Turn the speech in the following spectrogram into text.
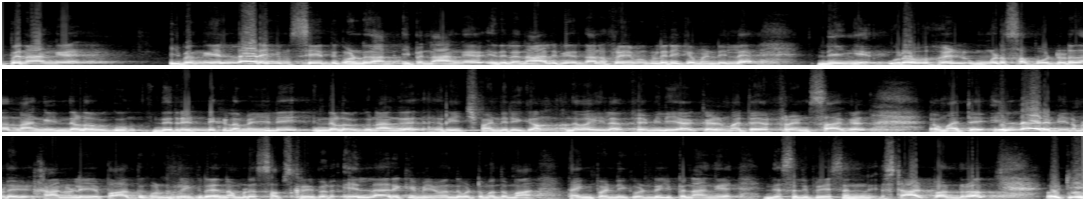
இப்போ நாங்கள் இவங்க எல்லாரையும் சேர்த்து கொண்டு தான் இப்போ நாங்கள் இதில் நாலு பேர் தான் ஃப்ரேமுக்குள்ள இருக்க வேண்டியில்ல. நீங்கள் உறவுகள் உங்களோட சப்போர்ட்டோட தான் நாங்கள் இந்த அளவுக்கு இந்த ரெண்டு கிழமையிலே இந்த அளவுக்கு நாங்கள் ரீச் பண்ணியிருக்கோம். அந்த வகையில் ஃபெமிலியாக்கள் மற்ற ஃப்ரெண்ட்ஸாக்கள் மற்ற எல்லாருமே நம்முடைய காணொலியை பார்த்து கொண்டிருக்கிற நம்மளோட சப்ஸ்கிரைபர் எல்லாருக்குமே வந்து ஒட்டுமொத்தமாக தேங்க் பண்ணி கொண்டு இப்போ நாங்கள் இந்த செலிப்ரேஷன் ஸ்டார்ட் பண்ணுறோம் ஓகே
